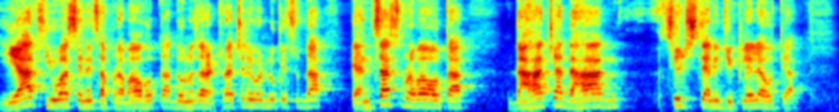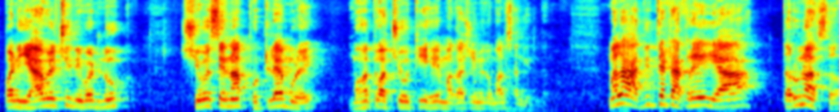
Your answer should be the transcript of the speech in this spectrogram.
याच युवा सेनेचा प्रभाव होता. दोन हजार अठराच्या निवडणुकीत सुद्धा त्यांचाच प्रभाव होता. दहाच्या दहा सीट्स त्यांनी जिंकलेल्या होत्या. पण यावेळची निवडणूक शिवसेना फुटल्यामुळे महत्त्वाची होती हे मगाशी मी तुम्हाला सांगितलं. मला आदित्य ठाकरे या तरुणाचं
